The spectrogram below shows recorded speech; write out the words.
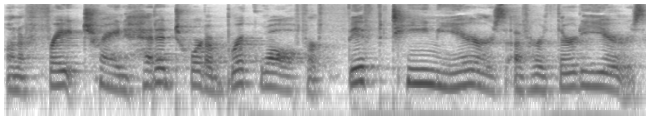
on a freight train headed toward a brick wall for 15 years of her 30 years.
